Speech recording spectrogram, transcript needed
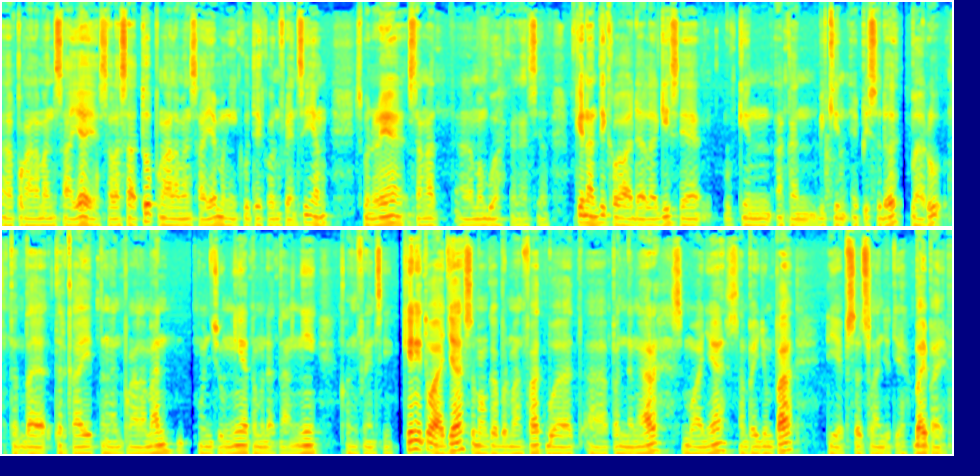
uh, pengalaman saya ya. Salah satu pengalaman saya mengikuti konferensi yang sebenarnya sangat uh, membuahkan hasil. Mungkin nanti kalau ada lagi saya mungkin akan bikin episode baru tentang terkait dengan pengalaman mengunjungi atau mendatangi konferensi. Mungkin itu aja, semoga bermanfaat buat uh, pendengar semuanya. Sampai jumpa di episode selanjutnya. Bye bye.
